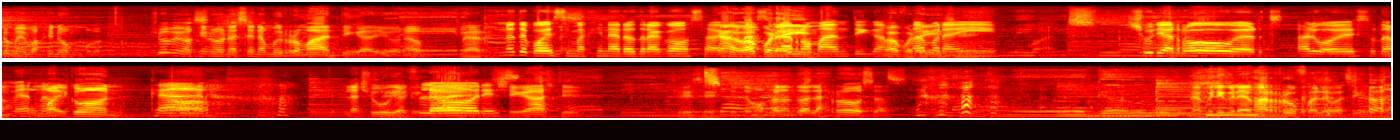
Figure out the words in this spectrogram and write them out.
Yo me imagino un- yo me imagino una escena muy romántica, digo, ¿no? Claro. No te podés imaginar otra cosa. Claro, va una por escena ahí. romántica. Va por ahí, ahí. Bueno, Julia Roberts, algo de eso también. un ¿no? balcón, ¿no? Claro. La lluvia que Flores. cae, llegaste, Sí, sí. se te mojaron todas las rosas. Una película de Mar Rúfalo, básicamente.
